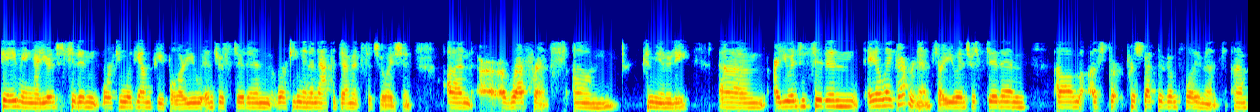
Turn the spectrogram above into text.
gaming? Are you interested in working with young people? Are you interested in working in an academic situation, an, a reference um, community? Um, are you interested in ALA governance? Are you interested in um, prospective employment? Um,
